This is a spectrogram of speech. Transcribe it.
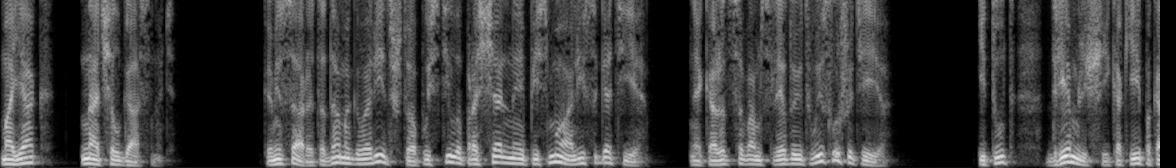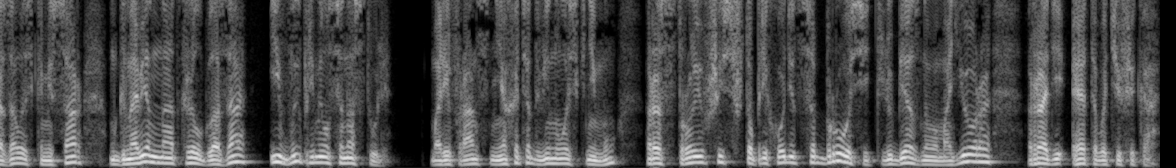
Маяк начал гаснуть. «Комиссар, эта дама говорит, что опустила прощальное письмо Алисы Готье. Мне кажется, вам следует выслушать ее». И тут, дремлющий, как ей показалось, комиссар мгновенно открыл глаза и выпрямился на стуле. Мари Франс нехотя двинулась к нему, расстроившись, что приходится бросить любезного майора ради этого тюфика.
